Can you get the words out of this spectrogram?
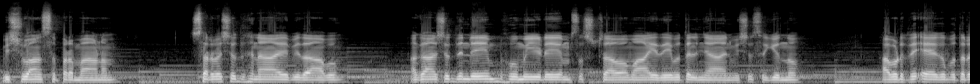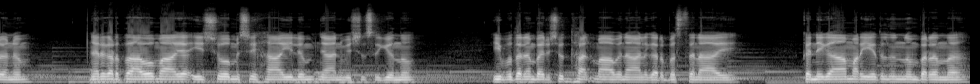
വിശ്വാസ പ്രമാണം സർവശുദ്ധനായ പിതാവും ആകാശത്തിന്റെയും ഭൂമിയുടെയും സൃഷ്ടാവുമായ ദൈവത്തിൽ ഞാൻ വിശ്വസിക്കുന്നു. അവിടുത്തെ ഏകപുത്രനും നരകർത്താവുമായ ഈശോ മിശിഹായിലും ഞാൻ വിശ്വസിക്കുന്നു. ഈ പുത്രൻ പരിശുദ്ധാത്മാവിനാൽ ഗർഭസ്ഥനായി കന്യകാമറിയത്തിൽ നിന്നും പിറന്ന്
